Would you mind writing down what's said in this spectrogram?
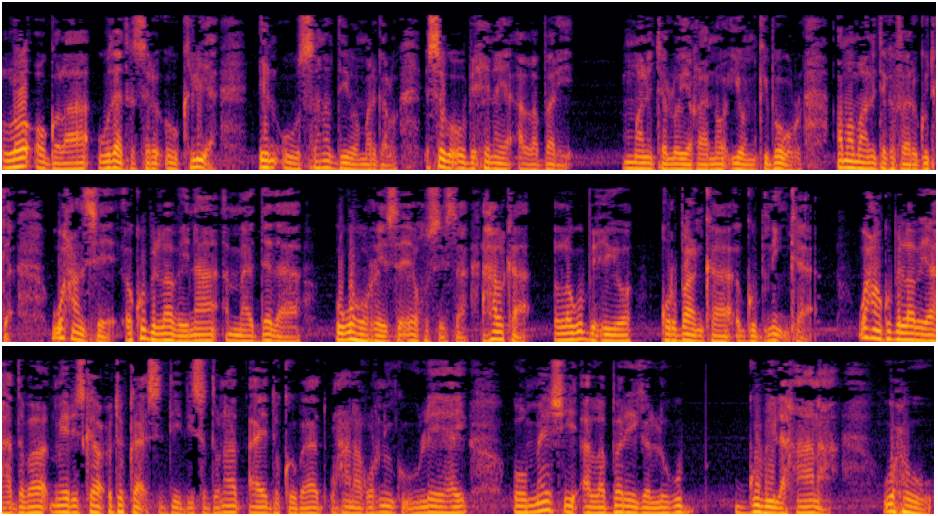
loo ogolaa wadaadka sare oo keliya in uu sanadiiba margalo isaga oo bixinaya allabari maalinta loo yaqaano yom kibowr ama maalinta kafaara gudka waxaanse ku bilaabaynaa maadada ugu horeysa ee khusaysa halka lagu bixiyo qurbaanka gubniinka. Waxaan ku bilaabayaa haddaba meeriska cutubka sideed iyo soddonaad aayadda koowaad waxaana qorniinku uu leeyahay oo meeshii allabariga lagu gubi lahaana wuxuu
